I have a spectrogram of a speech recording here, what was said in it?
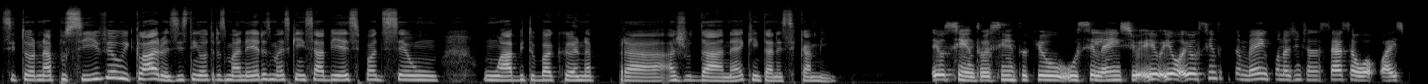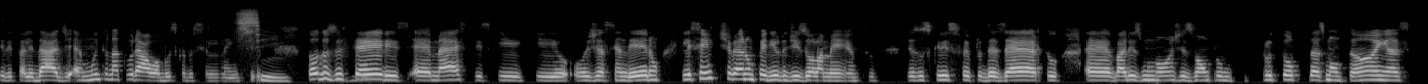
se tornar possível. E claro, existem outras maneiras, mas quem sabe esse pode ser um, um hábito bacana para ajudar, né, quem está nesse caminho. Eu sinto, eu sinto que o, o silêncio. Eu, eu, eu, sinto que também, quando a gente acessa a espiritualidade, é muito natural a busca do silêncio. Sim. Todos os uhum. seres é, mestres que, que hoje ascenderam, eles sempre tiveram um período de isolamento. Jesus Cristo foi para o deserto, é, vários monges vão para o topo das montanhas.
